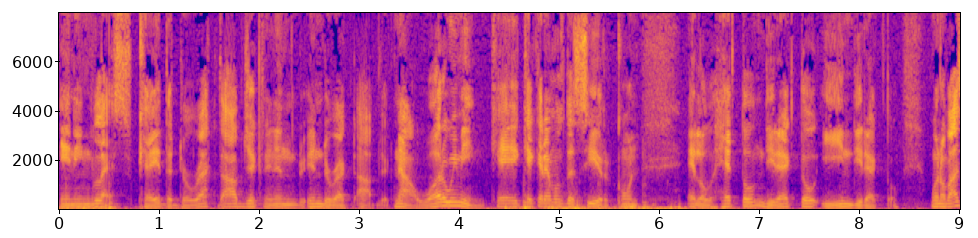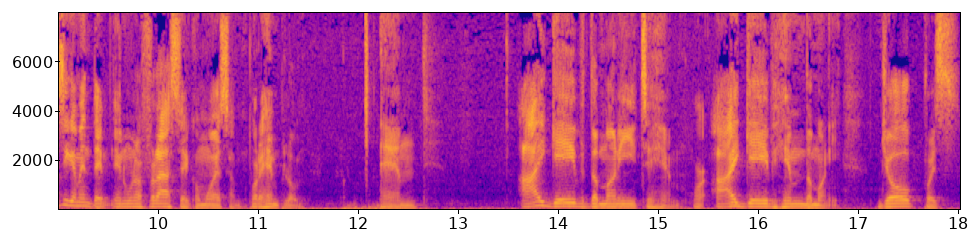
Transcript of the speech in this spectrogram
en inglés. Okay, the direct object and indirect object. Now, what do we mean? ¿Qué, ¿Qué queremos decir con el objeto directo y indirecto? Bueno, básicamente en una frase como esa, por ejemplo, um, I gave the money to him, or I gave him the money. Yo, pues,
